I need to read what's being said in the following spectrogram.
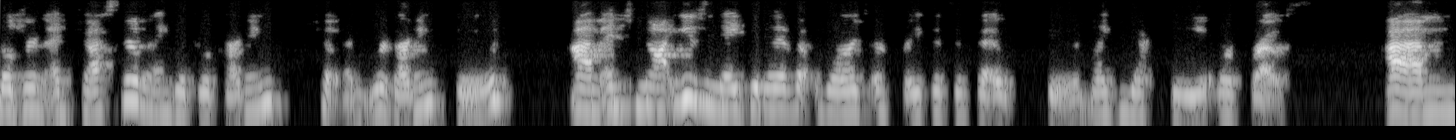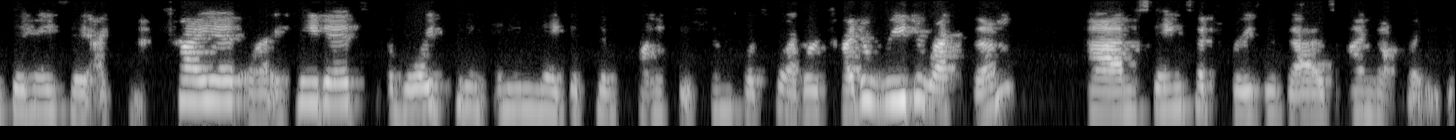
children adjust their language regarding regarding food, um, and to not use negative words or phrases about food like yucky or gross. Um, they may say, I can't try it or I hate it. Avoid putting any negative connotations whatsoever. Try to redirect them, um, saying such phrases as, I'm not ready to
